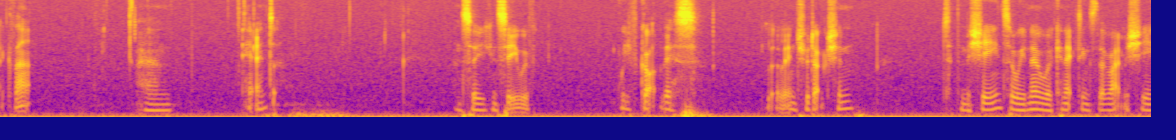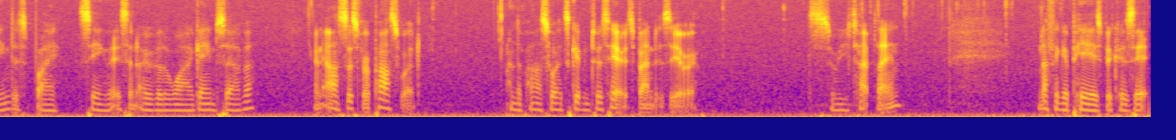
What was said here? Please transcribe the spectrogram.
Like that. And hit enter. And so you can see we've we've got this little introduction to the machine, so we know we're connecting to the right machine just by seeing that it's an over-the-wire game server. And it asks us for a password. And the password's given to us here, it's bandit0. So you type that in. Nothing appears because it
